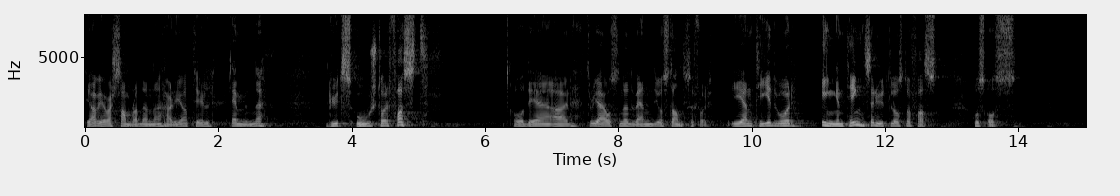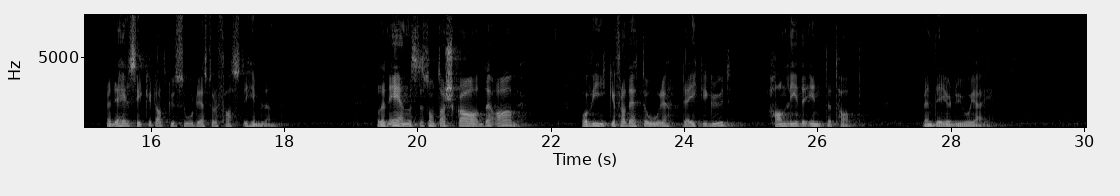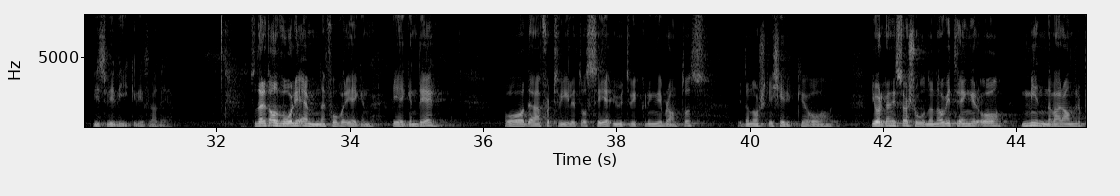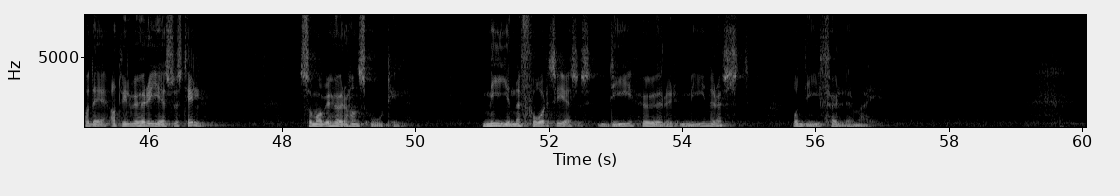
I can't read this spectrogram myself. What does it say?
Ja, vi har vært samla denne helga til emnet 'Guds ord står fast'. Og det er, tror jeg, også nødvendig å stanse for. I en tid hvor ingenting ser ut til å stå fast hos oss. Men det er helt sikkert at Guds ord det står fast i himmelen. Og den eneste som tar skade av å vike fra dette ordet, det er ikke Gud. Han lider intet tap. Men det gjør du og jeg hvis vi viker ifra det. Så det er et alvorlig emne for vår egen, egen del. Og det er fortvilet å se utviklingen iblant oss, i Den norske kirke og i organisasjonene. Og vi trenger å minne hverandre på det, at vil vi høre Jesus til, så må vi høre Hans ord til. Mine får, sier Jesus, de hører min røst, og de følger meg.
